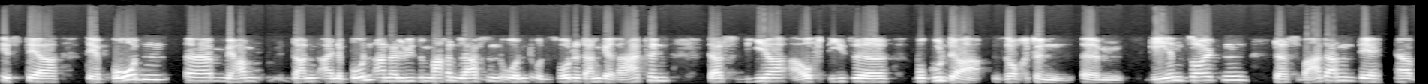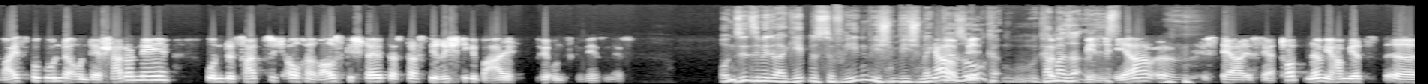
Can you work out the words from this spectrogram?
ist der, der Boden, äh, wir haben dann eine Bodenanalyse machen lassen und uns wurde dann geraten, dass wir auf diese Burgunder-Sorten ähm, gehen sollten. Das war dann der Weißburgunder und der Chardonnay. Und es hat sich auch herausgestellt, dass das die richtige Wahl für uns gewesen ist. Und sind Sie mit dem Ergebnis zufrieden? Wie, wie schmeckt ja, der so? Kann, kann man sagen? Bisher äh, ist der ist der top. Ne? Wir haben jetzt äh,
